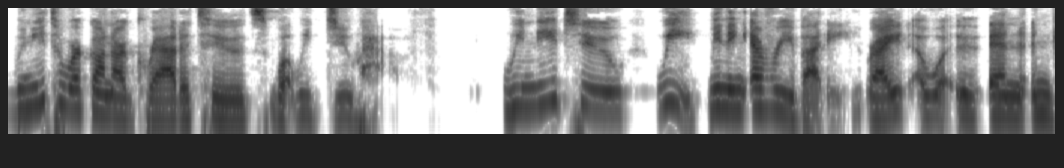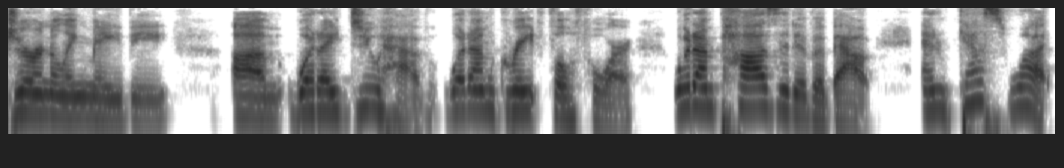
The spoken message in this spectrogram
we need to work on our gratitudes what we do have. We need to we meaning everybody right? Uh, and, and journaling maybe um, what i do have what i'm grateful for what i'm positive about. And guess what?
